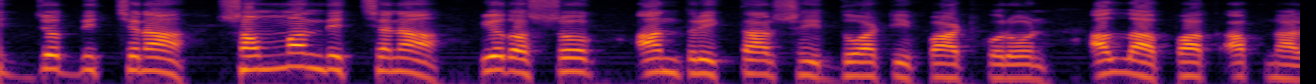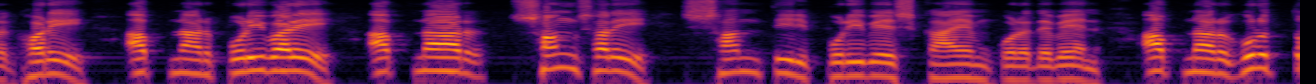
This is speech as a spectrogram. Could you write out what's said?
ইজ্জত দিচ্ছে না, সম্মান দিচ্ছে না, প্রিয় দর্শক, আন্তরিকতার সেই দোয়াটি পাঠ করুন। আল্লাহ পাক আপনার ঘরে, আপনার পরিবারে, আপনার সংসারে শান্তির পরিবেশ কায়েম করে দেবেন। আপনার গুরুত্ব,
